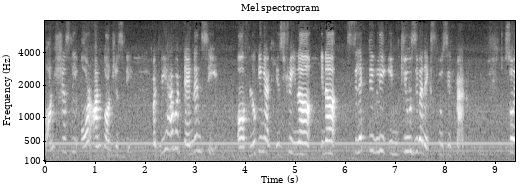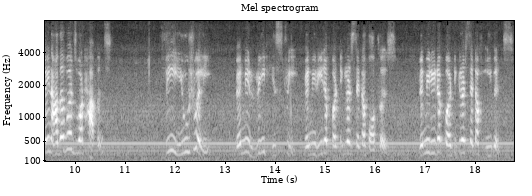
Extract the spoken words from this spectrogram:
consciously or unconsciously, but we have a tendency of looking at history in a in a selectively inclusive and exclusive manner. So, in other words, what happens? We usually, when we read history, when we read a particular set of authors, when we read a particular set of events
